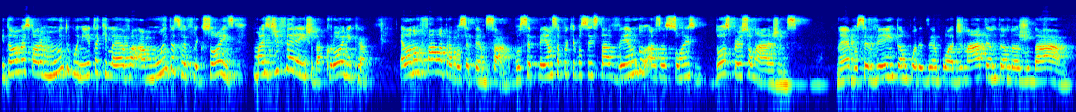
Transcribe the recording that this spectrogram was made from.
Então é uma história muito bonita que leva a muitas reflexões, mas diferente da crônica, ela não fala para você pensar. Você pensa porque você está vendo as ações dos personagens. Né? Você vê, então, por exemplo, a Diná tentando ajudar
